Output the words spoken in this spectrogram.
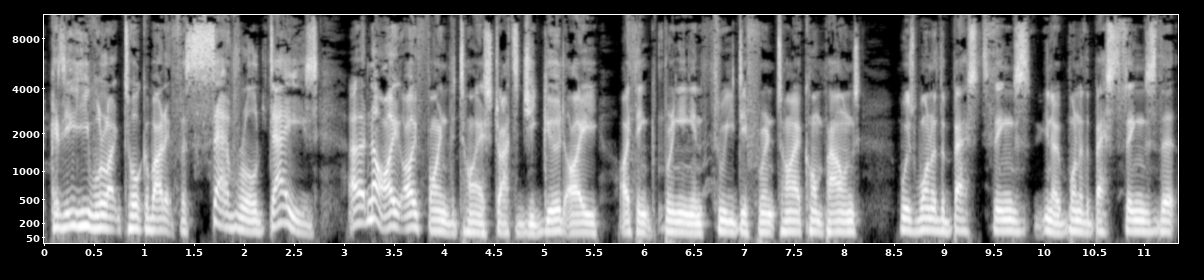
because he, he will like talk about it for several days. Uh, no, I, I find the tire strategy good. I, I think bringing in three different tire compounds was one of the best things, you know, one of the best things that,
